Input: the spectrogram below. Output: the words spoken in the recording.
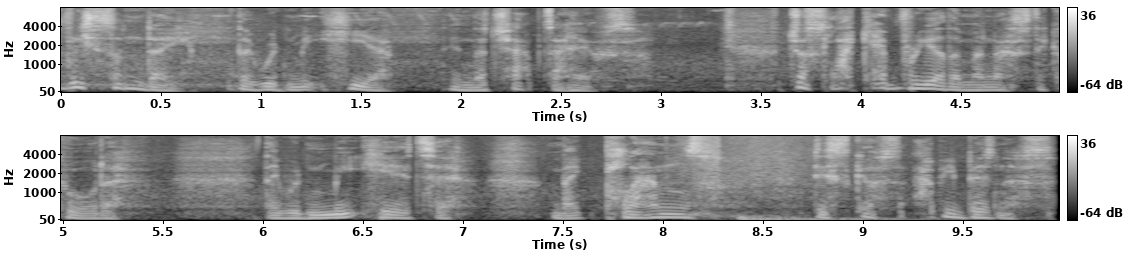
Every Sunday they would meet here in the chapter house, just like every other monastic order. They would meet here to make plans, discuss abbey business,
